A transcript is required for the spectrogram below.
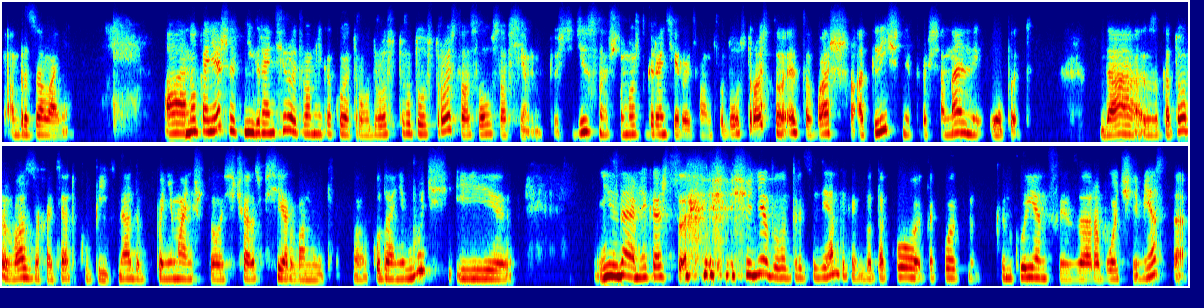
образование. А, ну, конечно, это не гарантирует вам никакое трудоустройство от слова совсем. То есть единственное, что может гарантировать вам трудоустройство, это ваш отличный профессиональный опыт – да, за который вас захотят купить. Надо понимать, что сейчас все рванут э, куда-нибудь, и не знаю, мне кажется, еще не было прецедента как бы такой, такой конкуренции за рабочее место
